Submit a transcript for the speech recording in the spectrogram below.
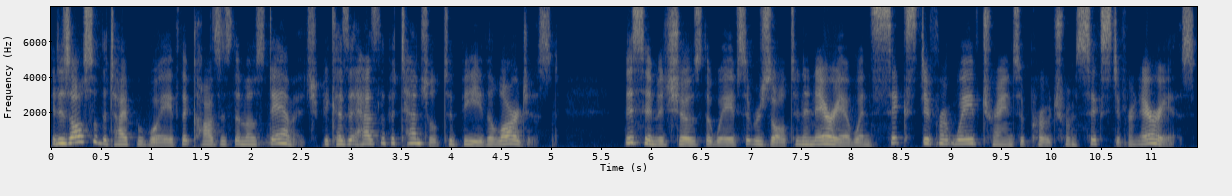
It is also the type of wave that causes the most damage, because it has the potential to be the largest. This image shows the waves that result in an area when six different wave trains approach from six different areas.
